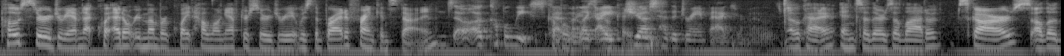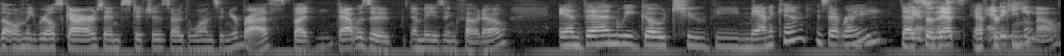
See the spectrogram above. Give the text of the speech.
post surgery. I'm not quite. I don't remember quite how long after surgery. It was the Bride of Frankenstein. So a couple weeks. A couple weeks. Like I okay. just had the drain bags removed. Okay, and so there's a lot of scars. Although the only real scars and stitches are the ones in your breast. But mm-hmm. that was an amazing photo. And then we go to the mannequin. Is that right? Mm-hmm. That's, yeah, so, so that's, that's after chemo. chemo.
